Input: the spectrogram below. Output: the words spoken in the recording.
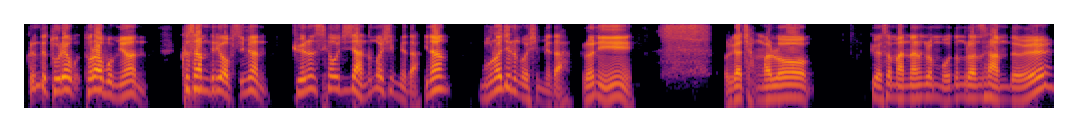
그런데 돌아, 돌아보면 그 사람들이 없으면 교회는 세워지지 않는 것입니다. 그냥 무너지는 것입니다. 그러니 우리가 정말로 교회에서 만나는 그런 모든 그런 사람들,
